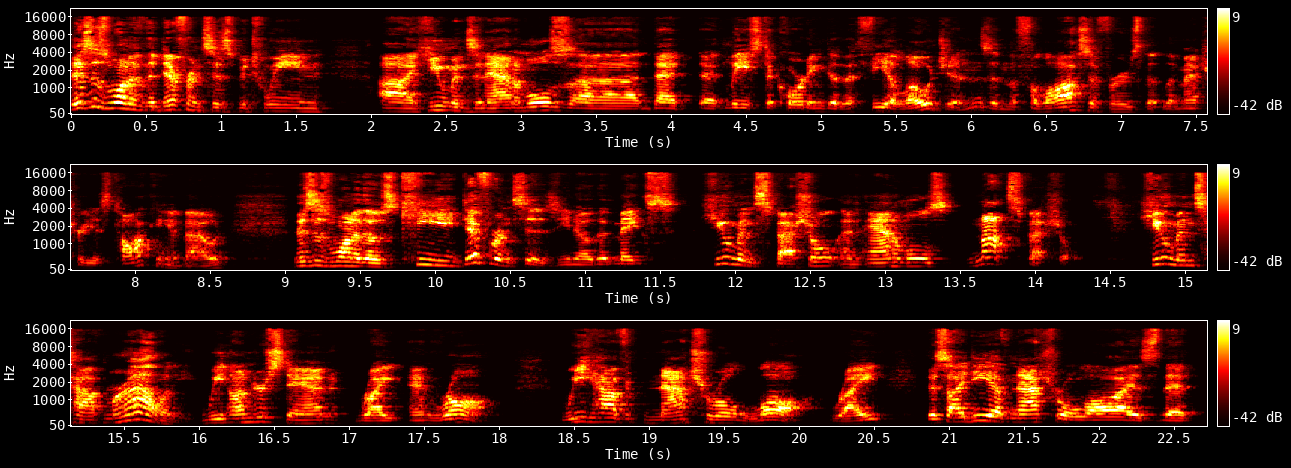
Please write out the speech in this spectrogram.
This is one of the differences between uh, humans and animals uh, that, at least according to the theologians and the philosophers that La Mettrie is talking about, this is one of those key differences, you know, that makes humans special and animals not special. Humans have morality. We understand right and wrong. We have natural law, right? This idea of natural law is that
